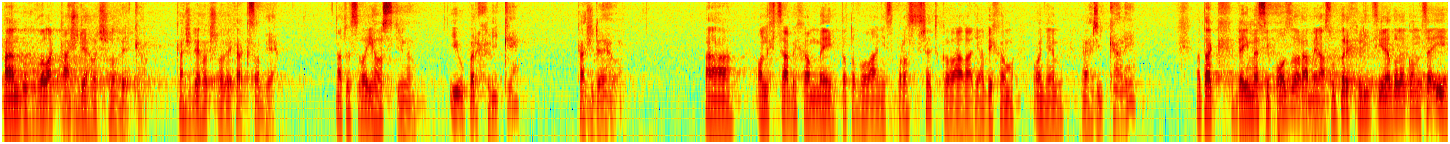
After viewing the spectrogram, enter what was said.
Pán Bůh volá každého člověka, každého člověka k sobě, na tu svoji hostinu. I uprchlíky. Každého. A on chce, abychom my toto volání zprostředkovávali, abychom o něm říkali. A tak dejme si pozor, aby nás uprchlíci nebo dokonce i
